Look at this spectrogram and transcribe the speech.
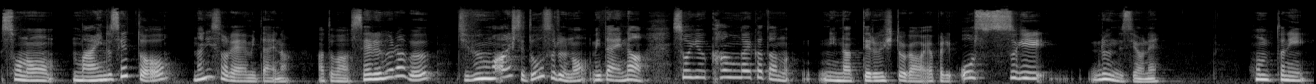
そのマインドセット何それみたいなあとはセルフラブ自分を愛してどうするの？みたいなそういう考え方のになってる人がやっぱり多すぎるんですよね。本当に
